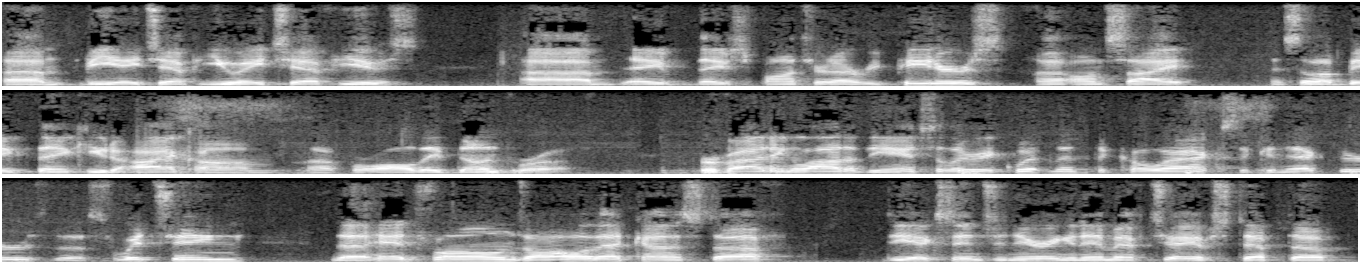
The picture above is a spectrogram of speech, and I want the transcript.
um, VHF, UHF use. Um, they've, they've sponsored our repeaters uh, on site. And so a big thank you to ICOM uh, for all they've done for us. Providing a lot of the ancillary equipment, the coax, the connectors, the switching, the headphones, all of that kind of stuff. DX Engineering and MFJ have stepped up.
